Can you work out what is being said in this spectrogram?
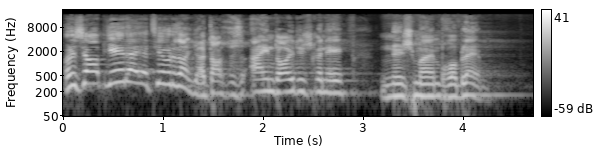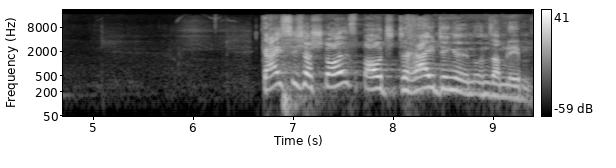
Und ich glaube, jeder jetzt hier würde sagen, ja, das ist eindeutig, René, nicht mein Problem. Geistlicher Stolz baut drei Dinge in unserem Leben.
